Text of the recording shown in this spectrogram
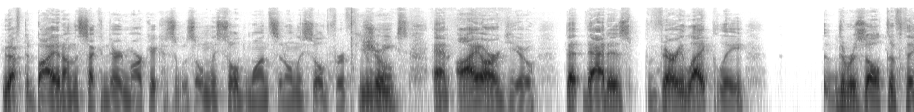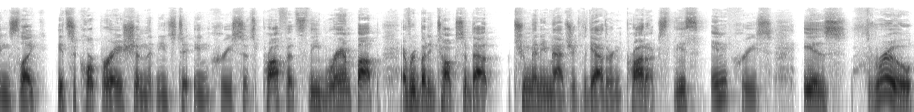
you have to buy it on the secondary market because it was only sold once and only sold for a few Sure. weeks. And I argue that that is very likely the result of things like it's a corporation that needs to increase its profits. The ramp up. Everybody talks about too many Magic the Gathering products. This increase is through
